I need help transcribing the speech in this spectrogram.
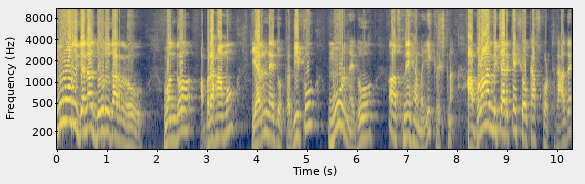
ಮೂರು ಜನ ದೂರುದಾರರು. ಒಂದು ಅಬ್ರಹಾಮು, ಎರಡನೇದು ಪ್ರದೀಪು, ಮೂರನೇದು ಸ್ನೇಹಮಯಿ ಕೃಷ್ಣ. ಅಬ್ರಹಾಂ ವಿಚಾರಕ್ಕೆ ಶೋಕಾಸ್ ಕೊಡ್ತಾರೆ. ಆದರೆ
